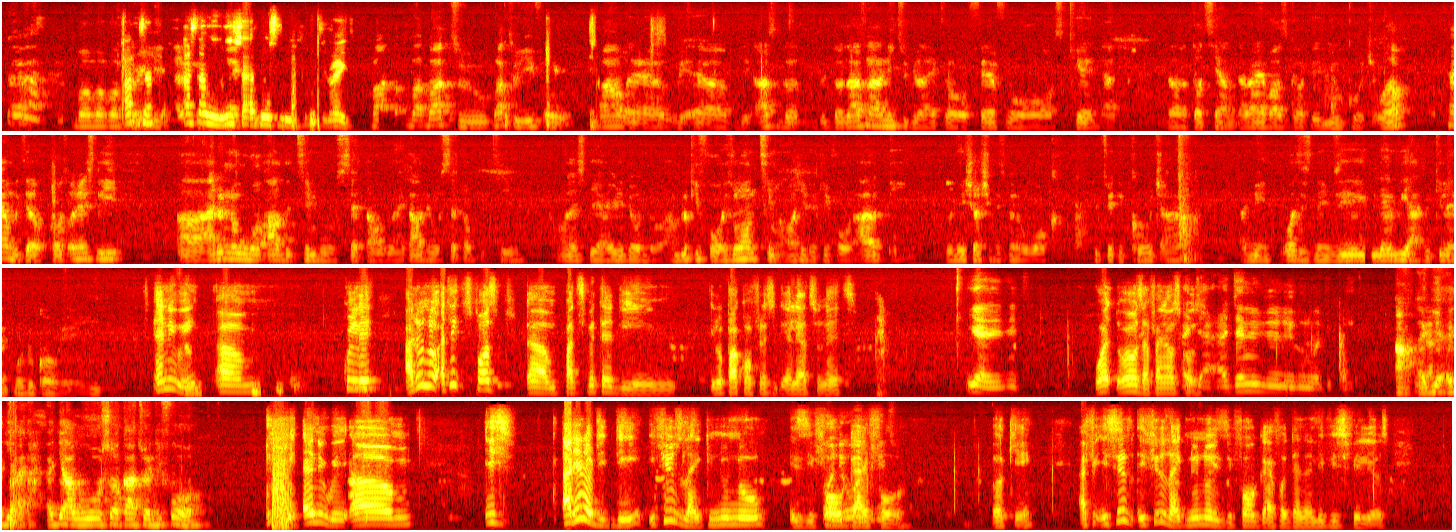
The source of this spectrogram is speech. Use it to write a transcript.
Ah. But but but After, really, after we win Champions League, he has the right. Back, back, back to back to Ifo. Now, uh, we, uh, the, Ars- the, does Arsenal need to be like oh, fearful or scared that the Tottenham, the rivals, got a new coach? Well, time will tell. Of course, honestly, uh, I don't know what, how the team will set up, like how they will set up the team. Honestly, I really don't know. I'm looking for. It's one team. I'm actually looking for how the relationship is going to work between the coach and. I mean, what's his name? Is he Levi Azikile Moduko? Anyway, um, Kule, I don't know. I think Spurs um participated in Europa Conference earlier tonight. Yeah, it, it, What what was the final score? I genuinely don't even know what they played. Ah, I get, I get, I get. Wo soccer 24. anyway, um, it's at the end of the day, it feels like Nuno is the Oh, fall they guy for. Okay, I feel it seems it feels like Nuno is the fall guy for Daniel Levy's failures.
